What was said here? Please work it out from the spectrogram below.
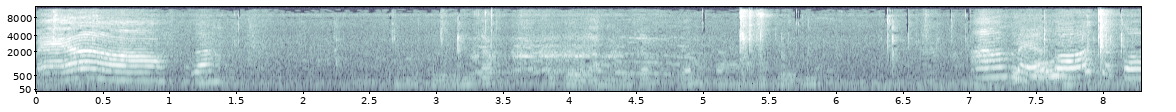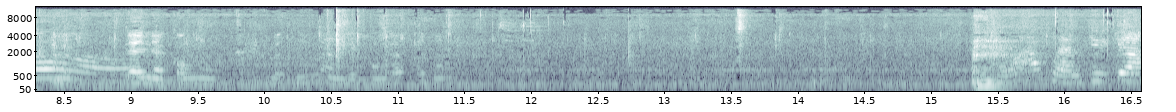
Mẹ à, ra. Chấm, cái tiền ăn lại chấm, chấm chai, tiền. À, mẹ có cho con. Đây nè con bịch nước ăn thì con gấp cho nó. Ủa, ốc làm chưa cho?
